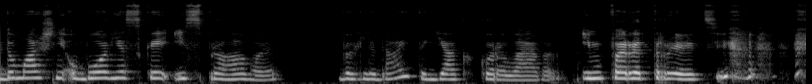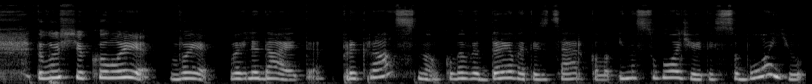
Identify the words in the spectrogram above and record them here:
домашні обов'язки і справи, виглядайте як королеви, імператриці. Тому що коли ви виглядаєте прекрасно, коли ви дивитесь в дзеркало і насолоджуєтесь собою,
